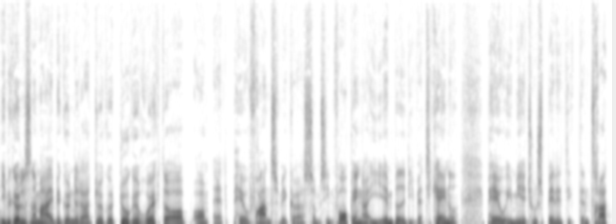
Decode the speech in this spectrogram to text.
I begyndelsen af maj begyndte der at dukke, dukke rygter op om, at pave Frans vil gøre som sin forgænger i embedet i Vatikanet. Pave Emeritus Benedikt den, 13,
